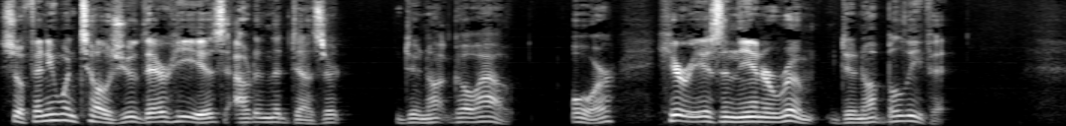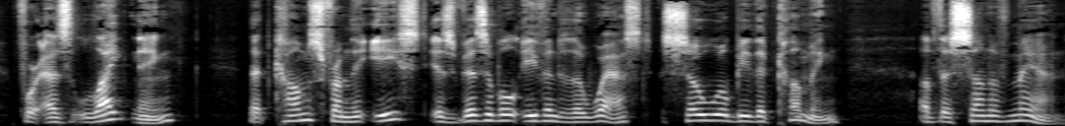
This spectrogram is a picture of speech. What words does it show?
So if anyone tells you, There he is out in the desert, do not go out. Or, Here he is in the inner room, do not believe it. For as lightning that comes from the east is visible even to the west, so will be the coming of the Son of Man.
